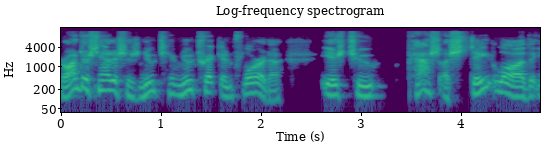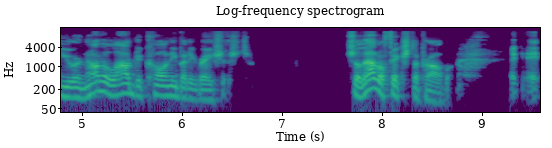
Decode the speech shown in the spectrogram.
Ron DeSantis' new new trick in Florida is to pass a state law that you are not allowed to call anybody racist. So that'll fix the problem. Okay.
